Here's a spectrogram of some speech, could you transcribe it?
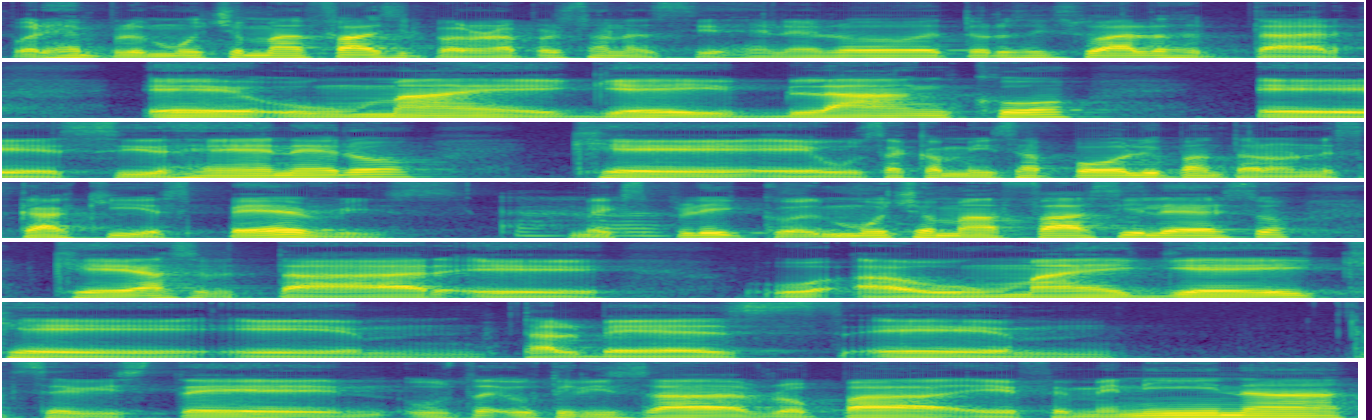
Por ejemplo, es mucho más fácil para una persona cisgénero heterosexual aceptar un mae gay blanco cisgénero que usa camisa polo y pantalones khaki y Sperry's. Me explico, es mucho más fácil eso que aceptar eh, a un mae gay que eh, tal vez eh, se viste, utiliza ropa eh, femenina,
